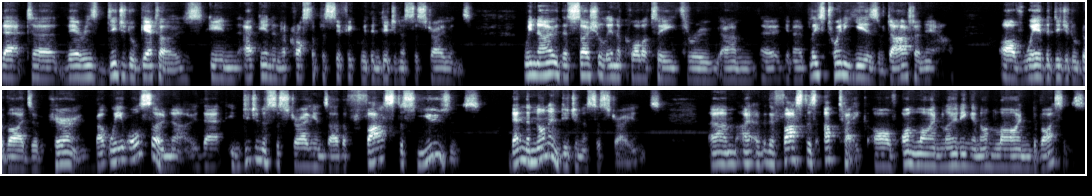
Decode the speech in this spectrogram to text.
that uh, there is digital ghettos in, uh, in and across the Pacific with Indigenous Australians. We know the social inequality through, um, uh, you know, at least 20 years of data now of where the digital divides are occurring. But we also know that Indigenous Australians are the fastest users than the non-Indigenous Australians. Um, the fastest uptake of online learning and online devices.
